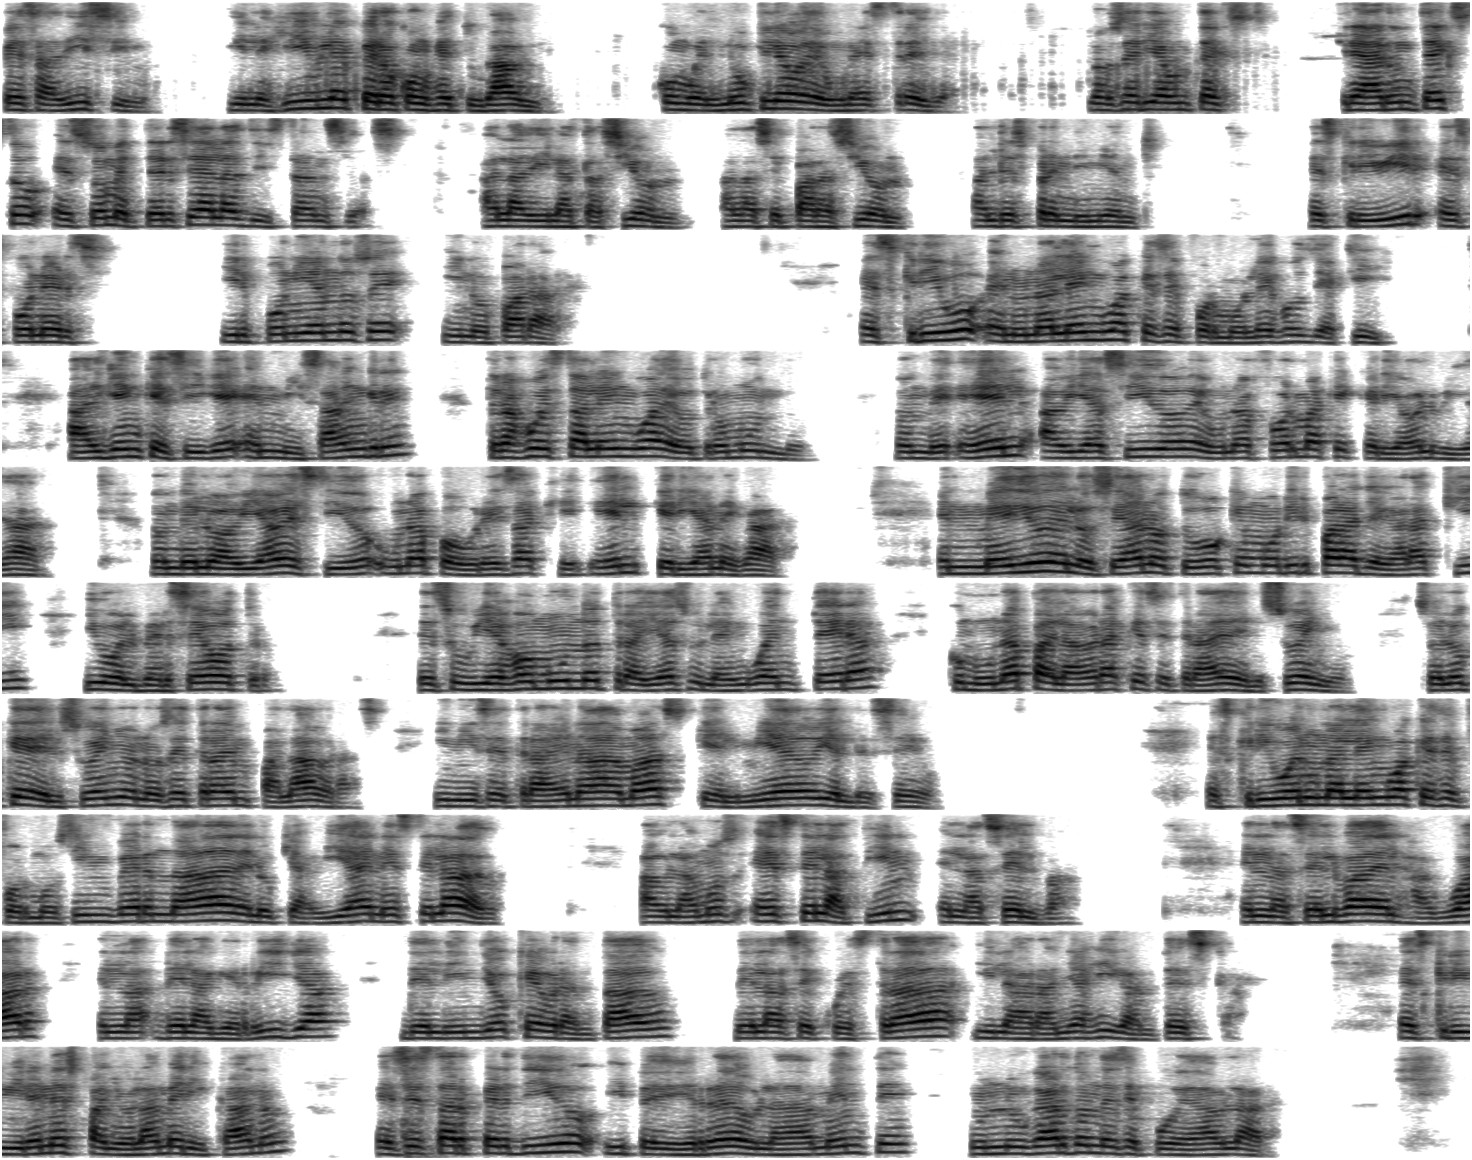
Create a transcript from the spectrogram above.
pesadísimo, ilegible pero conjeturable, como el núcleo de una estrella. No sería un texto, Crear un texto es someterse a las distancias, a la dilatación, a la separación, al desprendimiento. Escribir es ponerse, ir poniéndose y no parar. Escribo en una lengua que se formó lejos de aquí. Alguien que sigue en mi sangre trajo esta lengua de otro mundo, donde él había sido de una forma que quería olvidar, donde lo había vestido una pobreza que él quería negar en medio del océano tuvo que morir para llegar aquí y volverse otro. De su viejo mundo traía su lengua entera como una palabra que se trae del sueño, solo que del sueño no se traen palabras y ni se trae nada más que el miedo y el deseo. Escribo en una lengua que se formó sin ver nada de lo que había en este lado. Hablamos este latín en la selva, en la selva del jaguar, en la, de la guerrilla, del indio quebrantado, de la secuestrada y la araña gigantesca. Escribir en español americano es estar perdido y pedir redobladamente un lugar donde se pueda hablar.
